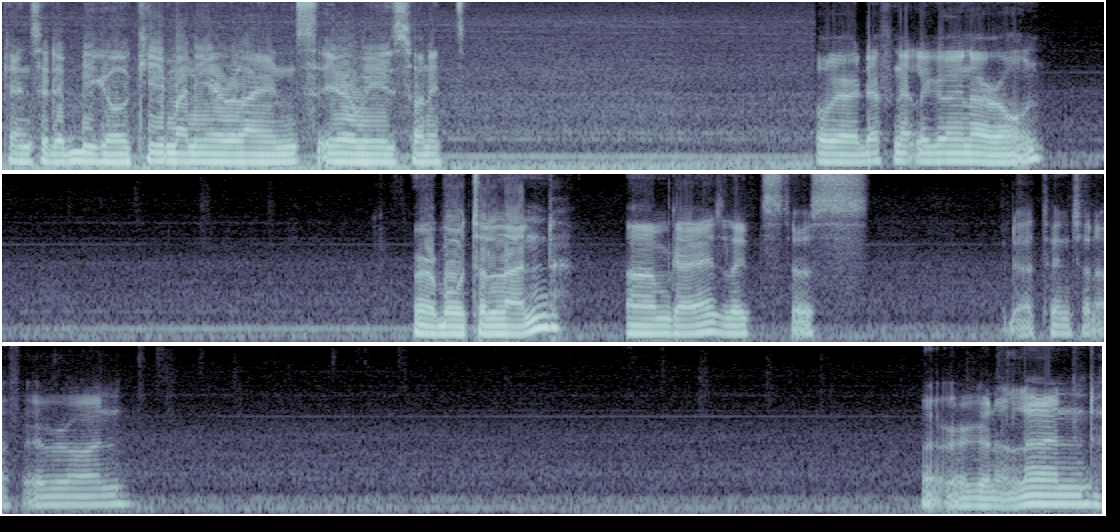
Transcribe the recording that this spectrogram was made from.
Can see the big old Cayman Airlines Airways on it. So we're definitely going around. We're about to land. Um guys, let's just the attention of everyone. But we're gonna land.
